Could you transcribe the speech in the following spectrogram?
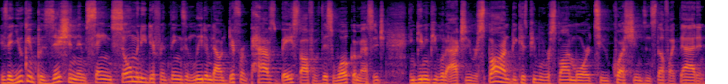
is that you can position them saying so many different things and lead them down different paths based off of this welcome message and getting people to actually respond because people respond more to questions and stuff like that and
